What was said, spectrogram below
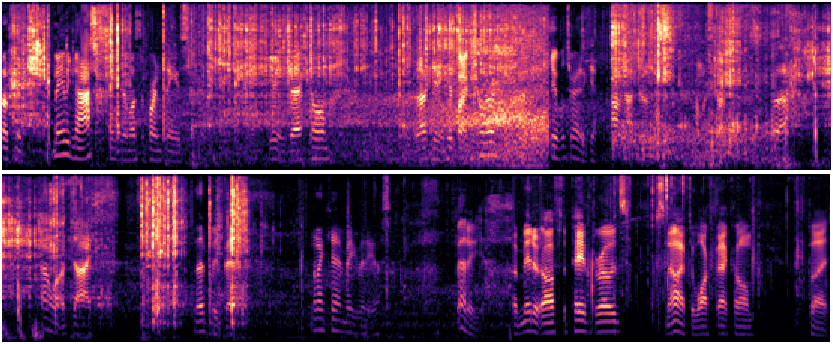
Okay, maybe not. I think the most important thing is getting back home without getting hit by a car. Okay, we'll try it again. I'm not doing this. I'm gonna stop. Ugh. I don't wanna die. That'd be bad. Then I can't make videos. Bad idea. I made it off the paved roads, so now I have to walk back home. But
